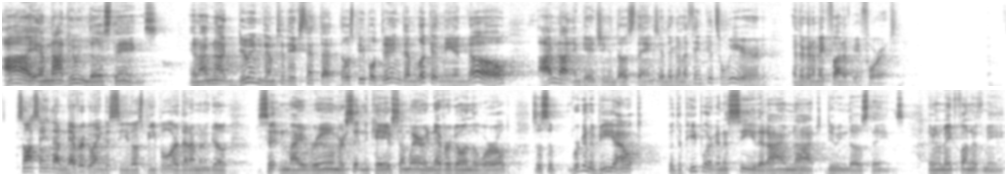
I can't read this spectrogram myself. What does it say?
I am not doing those things. And I'm not doing them to the extent that those people doing them look at me and know I'm not engaging in those things, and they're going to think it's weird, and they're going to make fun of me for it. It's not saying that I'm never going to see those people or that I'm going to go sit in my room or sit in a cave somewhere and never go in the world. So, so we're going to be out but the people are going to see that I'm not doing those things. They're going to make fun of me.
